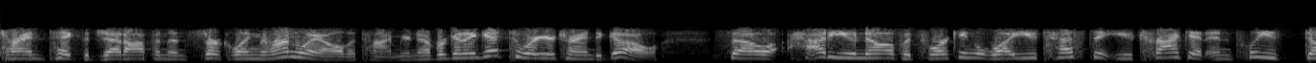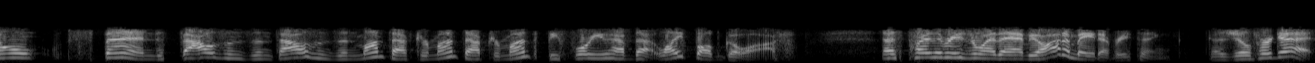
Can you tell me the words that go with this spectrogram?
trying to take the jet off and then circling the runway all the time. You're never going to get to where you're trying to go. So, how do you know if it's working? Well, you test it, you track it, and please don't spend thousands and thousands and month after month after month before you have that light bulb go off. That's part of the reason why they have you automate everything, because you'll forget.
